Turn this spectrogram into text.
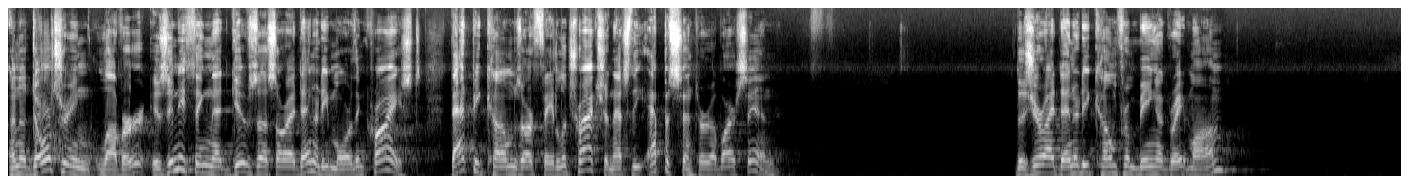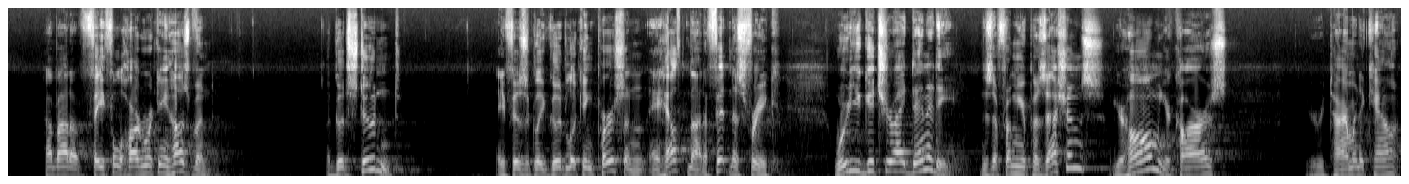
an adultering lover is anything that gives us our identity more than Christ. That becomes our fatal attraction. That's the epicenter of our sin. Does your identity come from being a great mom? How about a faithful, hardworking husband? A good student? A physically good looking person? A health nut? A fitness freak? Where do you get your identity? Is it from your possessions, your home, your cars, your retirement account?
